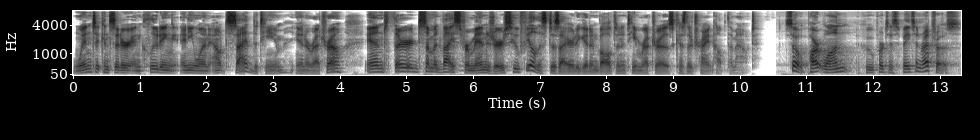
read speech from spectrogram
when to consider including anyone outside the team in a retro. And third, some advice for managers who feel this desire to get involved in a team retros because they're trying to help them out. So, part one who participates in retros?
